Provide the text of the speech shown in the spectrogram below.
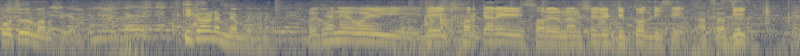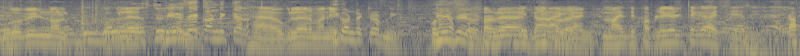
প্রচুর মানুষ এখানে। কি কারণে আপনি আপনার এখানে? ওইখানে ওই যে সরকারে সরের মানুষের ডিপ কল দিছে। আচ্ছা, আচ্ছা। ডিপ। নলকূপ ওগুলার হ্যাঁ ওগুলার মানে কি আপনি? কাজ করেন? থেকে আইসি কাজ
